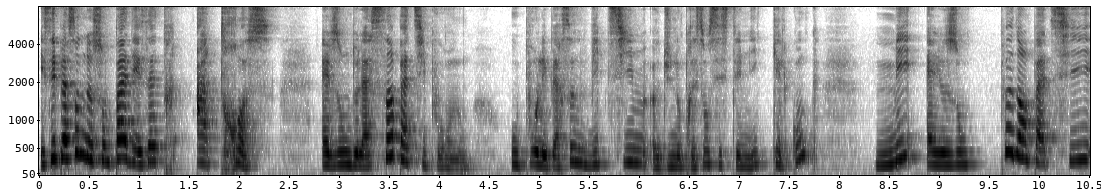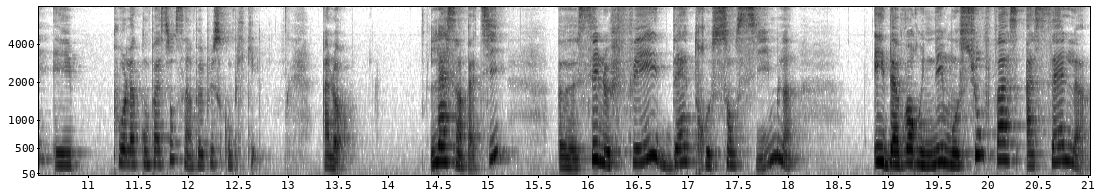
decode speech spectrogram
Et ces personnes ne sont pas des êtres atroces. Elles ont de la sympathie pour nous ou pour les personnes victimes euh, d'une oppression systémique quelconque, mais elles ont peu d'empathie et pour la compassion, c'est un peu plus compliqué. Alors, la sympathie, euh, c'est le fait d'être sensible et d'avoir une émotion face à celle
